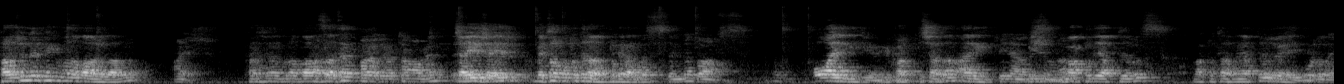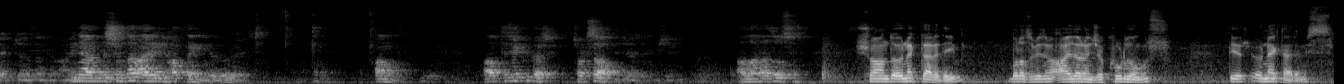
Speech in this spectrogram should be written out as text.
Paratönleri peki buna bağlıyorlar mı? Hayır. Paratönler buna bağlı zaten Paratör tamamen cayır cayır beton topraklama galiba. sisteminde bağımsız. O ayrı gidiyor. Yukarı dışarıdan ayrı gidiyor. Bina Biz dışından. makroda yaptığımız, makro tarafından yaptığımız öyleydi. Burada da yapacağız zaten. Aynı. Binanın dışından ayrı bir hatla gidiyordu. Evet. Anladım. Abi teşekkürler. Çok sağ ol. Rica ederim şefim. Allah razı olsun. Şu anda örnek dairedeyim. Burası bizim aylar önce kurduğumuz bir örnek dairemiz.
